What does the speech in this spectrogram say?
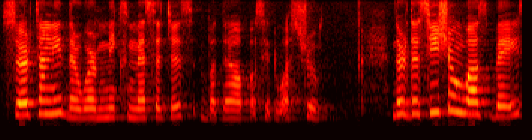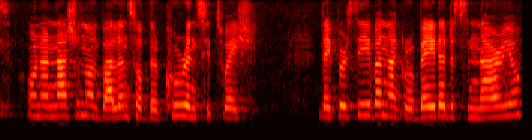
Certainly, there were mixed messages, but the opposite was true. Their decision was based on a national balance of their current situation. They perceive an aggravated scenario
